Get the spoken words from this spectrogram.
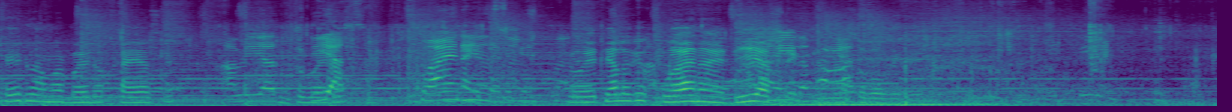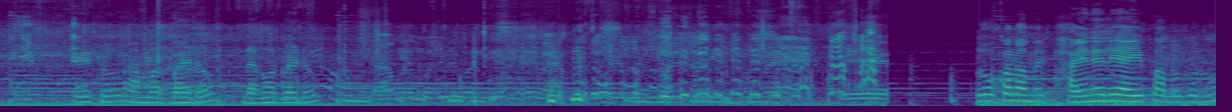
সেইটো আমাৰ বাইদেউ খাই আছে এতিয়ালৈকে খোৱাই নাই দি আছে এইটো আমাৰ বাইদেউ, ডাঙৰ বাইদেউ। অকল আমি ফাইনেলি আহি পালোঁ গ'লো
